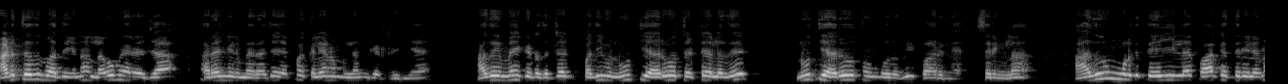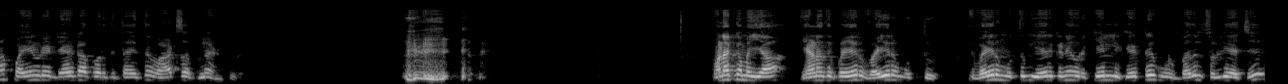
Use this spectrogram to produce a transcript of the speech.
அடுத்தது பார்த்தீங்கன்னா லவ் மேரேஜா அரேஞ்சு மேரேஜா எப்போ கல்யாணம் இல்லைன்னு கேட்டுறீங்க அதுவுமே கிட்டத்தட்ட பதிவு நூற்றி அறுபத்தெட்டு அல்லது நூற்றி அறுபத்தொம்போது போய் பாருங்கள் சரிங்களா? அதுவும் உங்களுக்கு தெரியல பார்க்க தெரியலன்னா பையனுடைய டேட் ஆஃப் பர்த் டயத்தை வாட்ஸ்அப்பில் அனுப்பிவிடு. வணக்கம் ஐயா. எனது பெயர் வைரமுத்து. வைரமுத்துக்கு ஏற்கனவே ஒரு கேள்வி கேட்டு உங்களுக்கு பதில் சொல்லியாச்சு.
